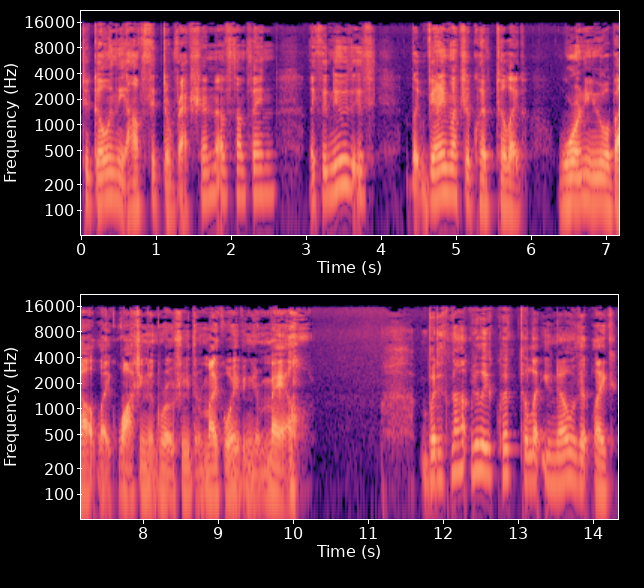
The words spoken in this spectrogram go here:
to go in the opposite direction of something. Like the news is like very much equipped to like warn you about like washing groceries or microwaving your mail. but it's not really equipped to let you know that like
